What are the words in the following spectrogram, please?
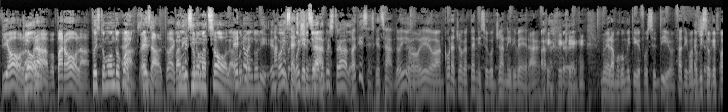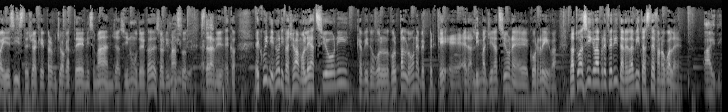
Piola, Piola. bravo, Parola. Questo mondo qua. Stai esatto, ecco, Valentino Mazzola, E quel noi- mondo lì. E ma voi, che stai voi scendevate scherzando? per strada. Ma che stai scherzando? Io, io ancora gioco a tennis con Gianni Rivera, eh, che, che- che- che noi eravamo convinti che fosse Dio. Infatti, quando ho Eh, visto certo. che poi esiste, cioè che proprio gioca a tennis, mangia, si nutre, cose, sono rimasto Incredibile. Eh. Ecco. E quindi noi rifacevamo le azioni, capito, col, col pallone per- perché eh, era- l'immaginazione correva. La tua sigla preferita nella vita, Stefano, qual è? Heidi.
